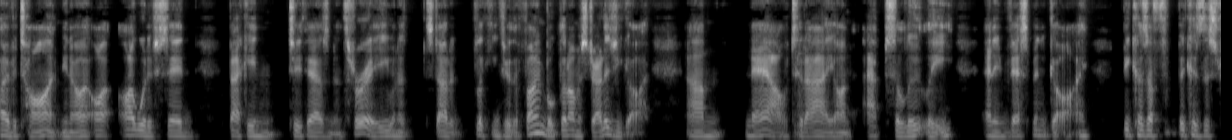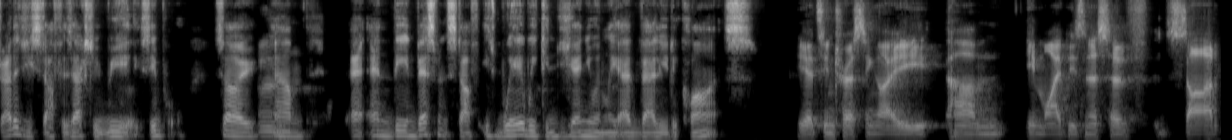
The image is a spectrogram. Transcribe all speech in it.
over time. You know, I, I would have said back in 2003 when I started flicking through the phone book that I'm a strategy guy. Um, now, today, I'm absolutely an investment guy because of because the strategy stuff is actually really simple. So, mm. um, and the investment stuff is where we can genuinely add value to clients. Yeah, it's interesting. I um, in my business have started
